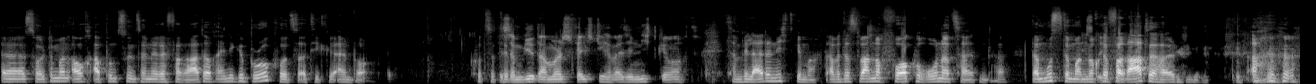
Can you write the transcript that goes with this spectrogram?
äh, sollte man auch ab und zu in seine Referate auch einige Bro-Kurzartikel einbauen. Kurzer Das Tipp. haben wir damals fälschlicherweise nicht gemacht. Das haben wir leider nicht gemacht, aber das war noch vor Corona-Zeiten da. Da musste man Ist noch. Referate halten.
